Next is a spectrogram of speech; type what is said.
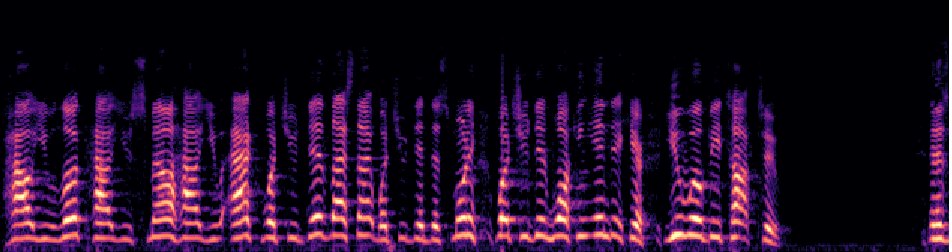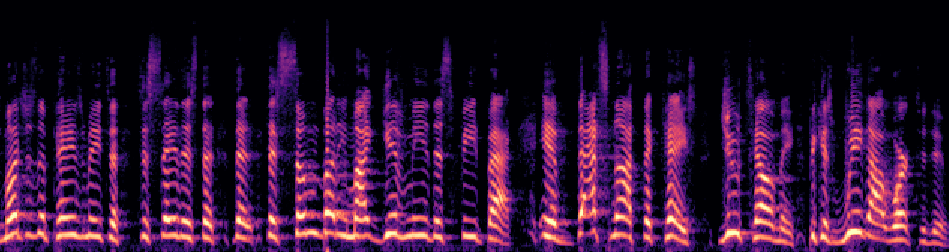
how you look, how you smell, how you act, what you did last night, what you did this morning, what you did walking into here. You will be talked to. And as much as it pains me to, to say this, that, that, that somebody might give me this feedback, if that's not the case, you tell me because we got work to do.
